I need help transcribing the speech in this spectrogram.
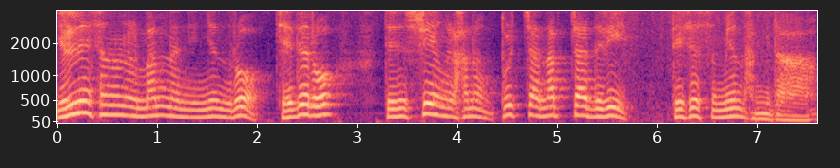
열린 선언을 만난 인연으로 제대로 된 수행을 하는 불자 납자들이 되셨으면 합니다.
